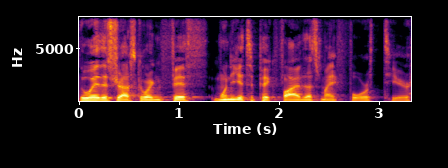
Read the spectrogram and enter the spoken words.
way this draft's going. Fifth, when you get to pick five, that's my fourth tier.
